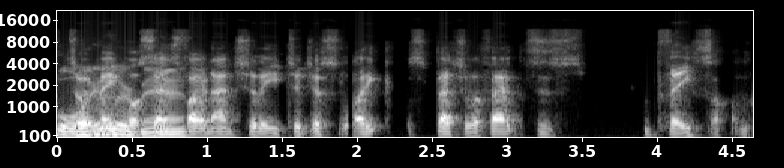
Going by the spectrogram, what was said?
so it made Boiler more sense financially to just like special effects his face on.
